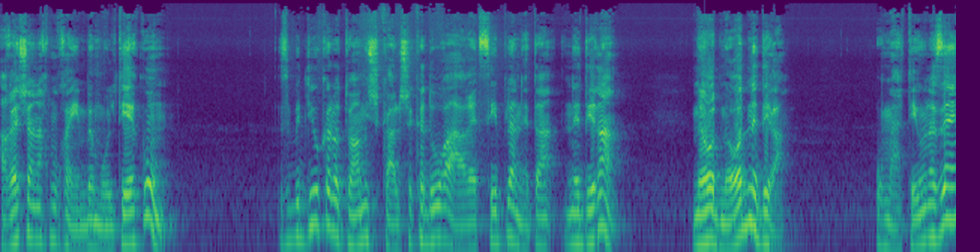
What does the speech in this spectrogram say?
הרי שאנחנו חיים במולטי יקום. זה בדיוק על אותו המשקל שכדור הארץ היא פלנטה נדירה. מאוד מאוד נדירה. ומהטיעון הזה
